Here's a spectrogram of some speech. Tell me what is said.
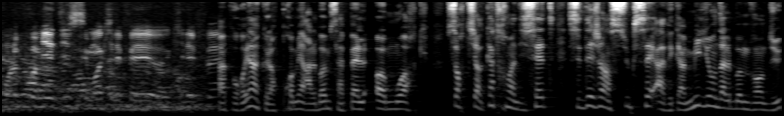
Pour le premier disque, c'est moi qui l'ai fait, euh, qui l'ai fait. Pas pour rien que leur premier album s'appelle Homework. Sorti en 97, c'est déjà un succès avec un million d'albums vendus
